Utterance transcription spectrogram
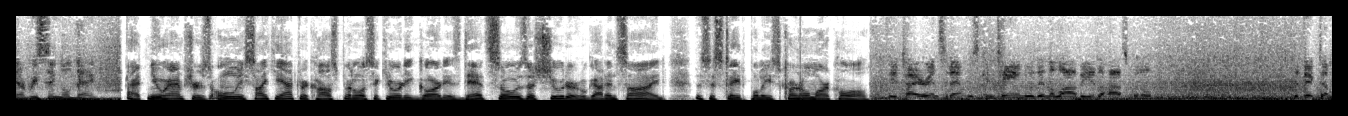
every single day. At New Hampshire's only psychiatric hospital, a security guard is dead. So is a shooter who got inside. This is State Police Colonel Mark Hall. The entire incident was contained within the lobby of the hospital. The victim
